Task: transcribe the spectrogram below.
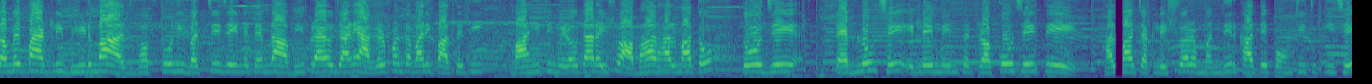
તમે પણ આટલી ભીડમાં ભક્તોની વચ્ચે જઈને તેમના અભિપ્રાયો જાણી આગળ પણ તમારી પાસેથી માહિતી મેળવતા રહીશું. આભાર હાલમાં તો. તો જે ટેબ્લો છે, એટલે મીન્સ ટ્રકો છે, તે હાલમાં ચકલેશ્વર મંદિર ખાતે પહોંચી ચૂકી છે.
